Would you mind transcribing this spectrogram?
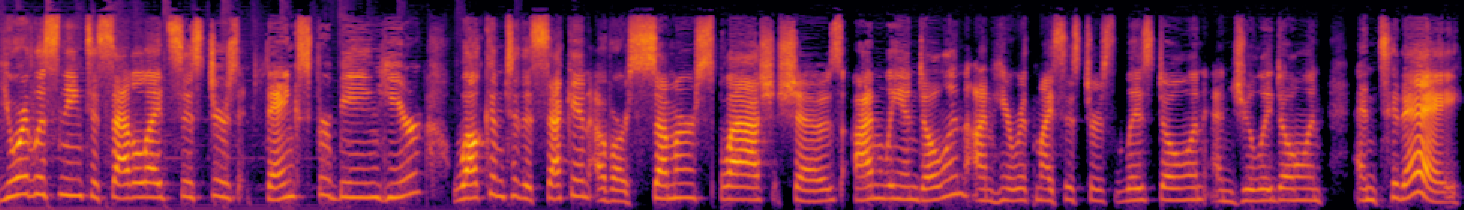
You're listening to Satellite Sisters. Thanks for being here. Welcome to the second of our summer splash shows. I'm Lian Dolan. I'm here with my sisters Liz Dolan and Julie Dolan. And today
